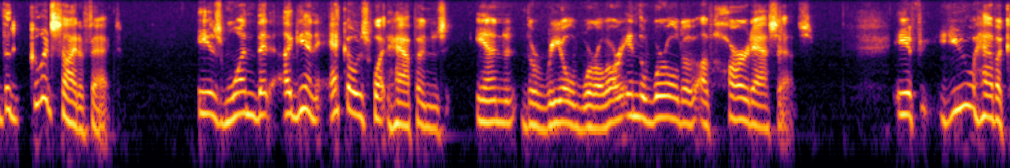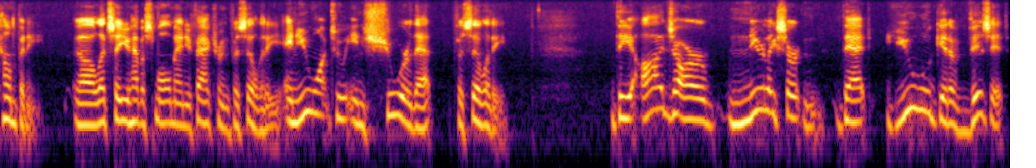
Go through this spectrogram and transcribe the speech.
the good side effect is one that, again, echoes what happens in the real world or in the world of, of hard assets. If you have a company, uh, let's say you have a small manufacturing facility, and you want to insure that facility, the odds are nearly certain that you will get a visit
